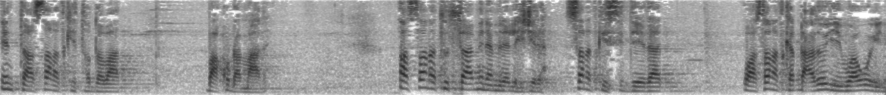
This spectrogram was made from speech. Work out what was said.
Intaas sannadkii toddobaad baa ku dhammaaday. Asanatu thaamina min alhijra sannadkii sideedaad waa sanadka dhacdooyin waaweyn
